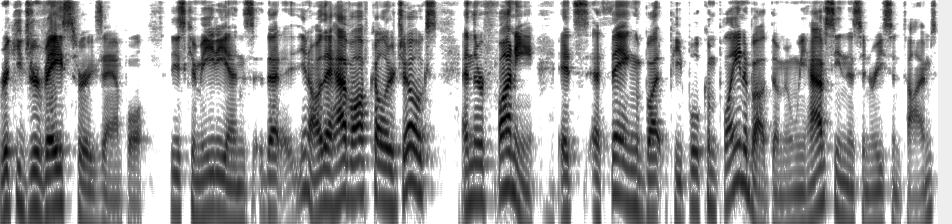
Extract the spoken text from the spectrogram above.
Ricky Gervais, for example. These comedians that, you know, they have off color jokes and they're funny. It's a thing, but people complain about them. And we have seen this in recent times.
